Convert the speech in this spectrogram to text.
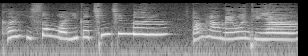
可以送我一个亲亲吗？当然没问题呀！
